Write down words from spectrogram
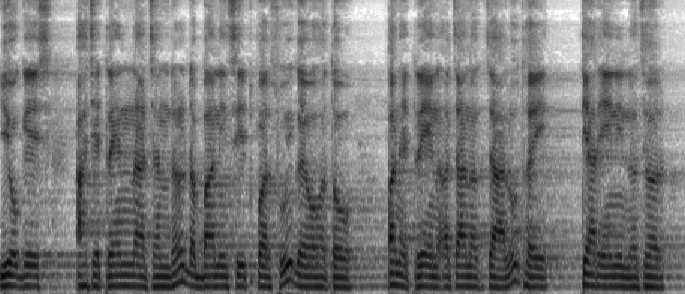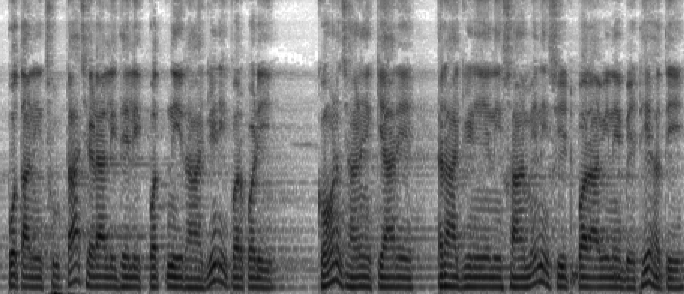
યોગેશ આજે ટ્રેનના જનરલ ડબ્બાની સીટ પર સૂઈ ગયો હતો અને ટ્રેન અચાનક ચાલુ થઈ ત્યારે એની નજર પોતાની છૂટાછેડા લીધેલી પત્ની રાગીણી પર પડી. કોણ જાણે ક્યારે રાગીણી એની સામેની સીટ પર આવીને બેઠી હતી.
